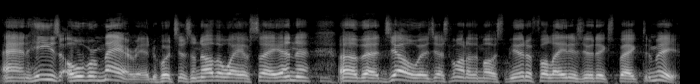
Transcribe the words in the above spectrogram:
And he's overmarried, which is another way of saying uh, that Joe is just one of the most beautiful ladies you'd expect to meet.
